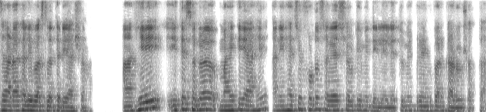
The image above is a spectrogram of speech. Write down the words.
झाडाखाली बसलं तरी आश्रम. हे इथे सगळं माहिती आहे आणि ह्याचे फोटो सगळ्यात शेवटी मी दिलेले तुम्ही प्रिंट पण काढू शकता.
